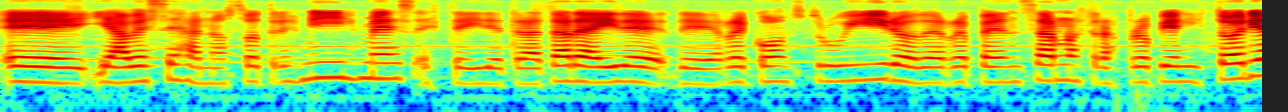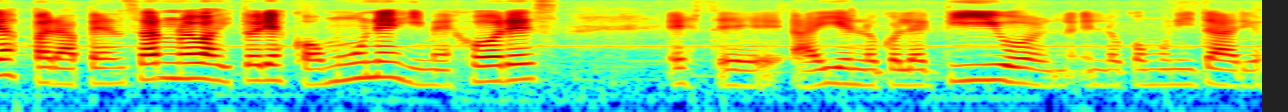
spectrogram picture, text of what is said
eh, y a veces a nosotros mismos este, y de tratar ahí de, reconstruir o de repensar nuestras propias historias para pensar nuevas historias comunes y mejores este, ahí en lo colectivo, en, lo comunitario.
